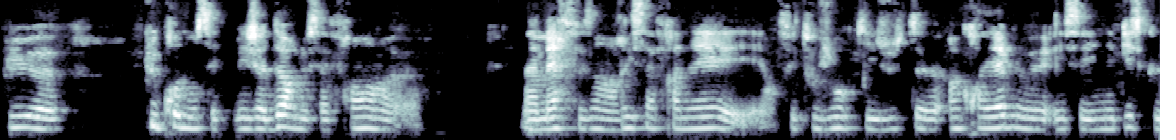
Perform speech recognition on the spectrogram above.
plus, plus prononcée. Mais j'adore le safran. ma mère faisait un riz safrané et en fait toujours, qui est juste incroyable. Et c'est une épice que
